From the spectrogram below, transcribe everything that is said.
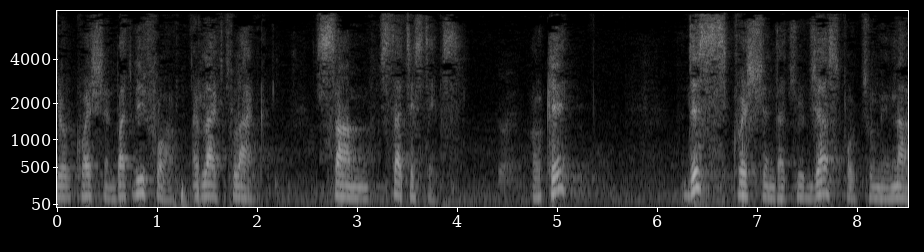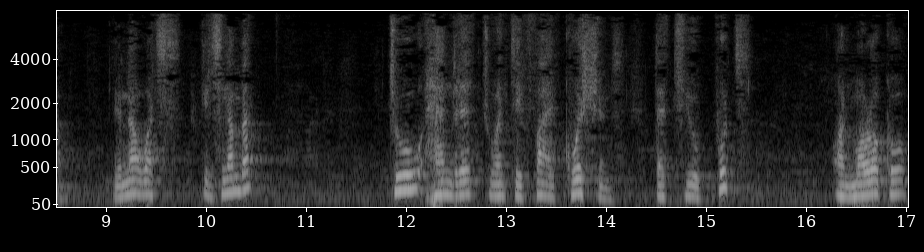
your question. But before, I'd like to flag some statistics. Okay? This question that you just put to me now, you know what's its number? 225 questions that you put on Morocco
